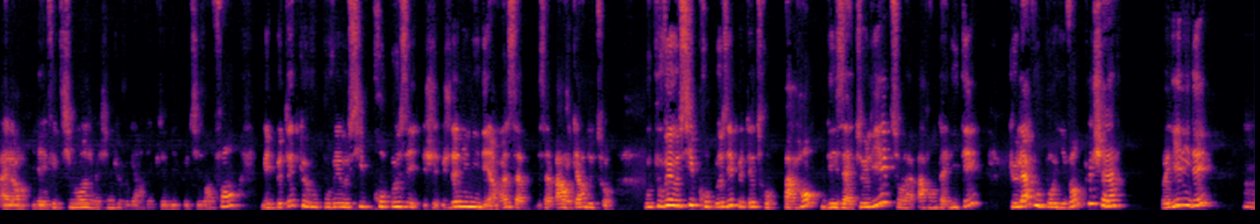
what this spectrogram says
alors, il y a effectivement, j'imagine que vous gardez peut-être des petits-enfants, mais peut-être que vous pouvez aussi proposer, je, donne une idée, hein, moi ça, ça part au quart de tour. Vous pouvez aussi proposer peut-être aux parents des ateliers sur la parentalité que là, vous pourriez vendre plus cher. Vous voyez l'idée? Mm.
